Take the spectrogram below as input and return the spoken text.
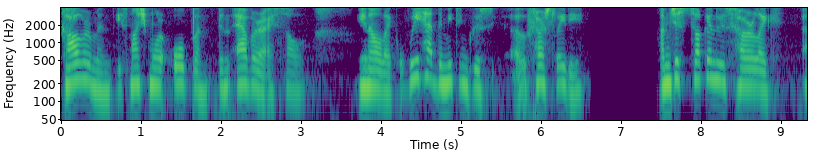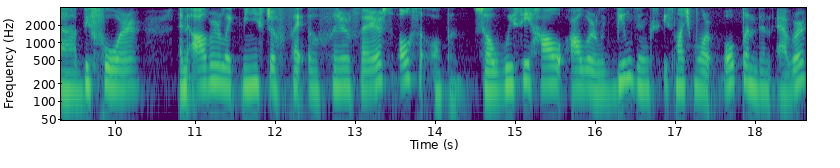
government is much more open than ever I saw. You know, like we had the meeting with uh, First Lady. I'm just talking with her like uh, before, and our like Minister of, Fa- Fair Affairs also open. So we see how our like buildings is much more open than ever,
